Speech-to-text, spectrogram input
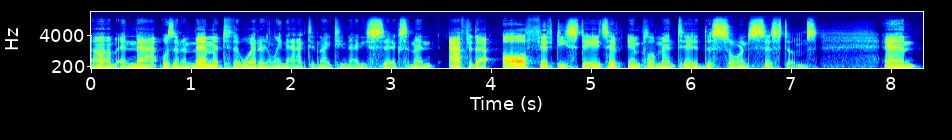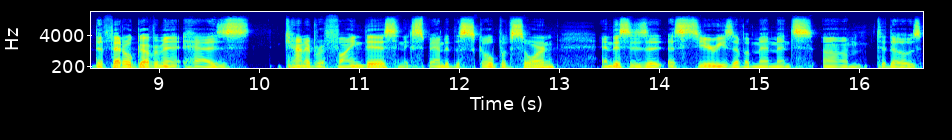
Um, and that was an amendment to the Wetterling Act in 1996. And then after that, all 50 states have implemented the SORN systems. And the federal government has kind of refined this and expanded the scope of SORN. And this is a, a series of amendments um, to those.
